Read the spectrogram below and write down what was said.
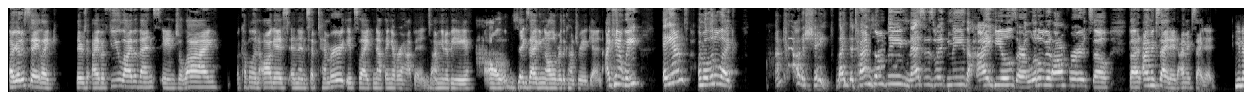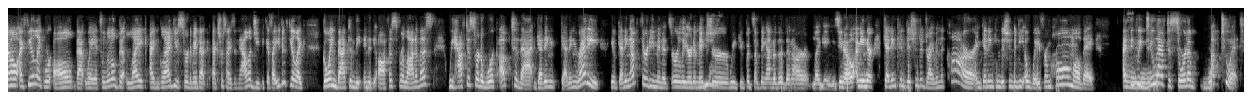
I gotta say, like, there's I have a few live events in July, a couple in August, and then September. It's like nothing ever happened. I'm gonna be all zigzagging all over the country again. I can't wait. And I'm a little like I'm kind of out of shape. Like the time zone thing messes with me. The high heels are a little bit awkward. So, but I'm excited. I'm excited. You know, I feel like we're all that way. It's a little bit like I'm glad you sort of made that exercise analogy because I even feel like going back into the into the office for a lot of us, we have to sort of work up to that, getting getting ready, you know, getting up 30 minutes earlier to make yeah. sure we can put something on other than our leggings. You know, I mean, they're getting conditioned to drive in the car and getting conditioned to be away from home all day. I think we do mm-hmm. have to sort of up to it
